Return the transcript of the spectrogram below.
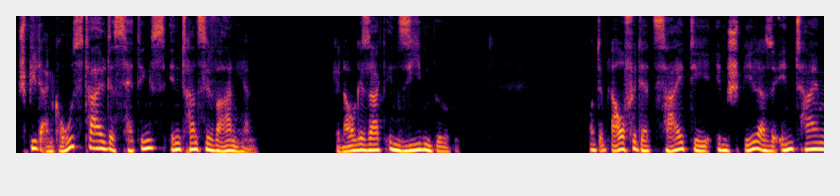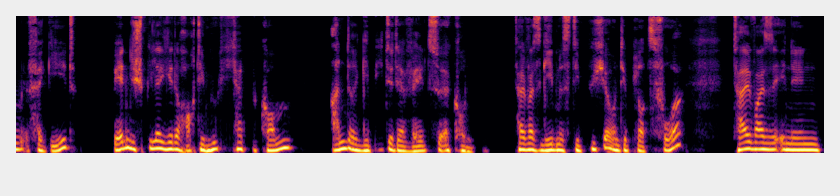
spielt ein Großteil des Settings in Transsilvanien. Genau gesagt in Siebenbürgen. Und im Laufe der Zeit, die im Spiel, also in Time, vergeht, werden die Spieler jedoch auch die Möglichkeit bekommen, andere Gebiete der Welt zu erkunden. Teilweise geben es die Bücher und die Plots vor, teilweise in den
